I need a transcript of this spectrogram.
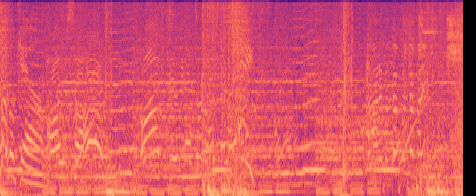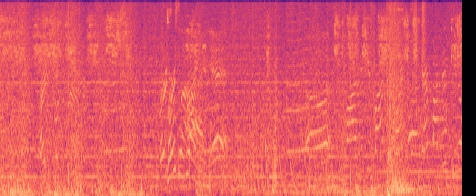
double kill भाई साहब first blood. yeah बाद टैप मारने सीधा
